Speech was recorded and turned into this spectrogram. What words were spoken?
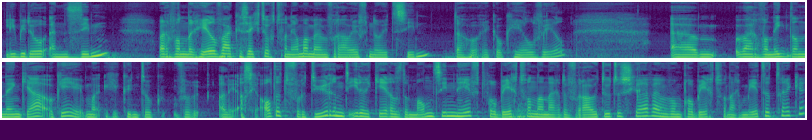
libido en zin, waarvan er heel vaak gezegd wordt van ja, maar mijn vrouw heeft nooit zin. Dat hoor ik ook heel veel. Ehm, waarvan ik dan denk, ja, oké, maar je kunt ook... Voor, als je altijd voortdurend, iedere keer als de man zin heeft, probeert van dat naar de vrouw toe te schuiven en van probeert van haar mee te trekken,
